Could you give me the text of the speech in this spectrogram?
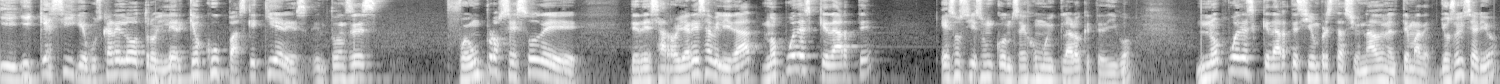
Y, qué sigue? Buscar el otro y leer qué ocupas, qué quieres. Entonces, fue un proceso de, de desarrollar esa habilidad. No puedes quedarte, eso sí es un consejo muy claro que te digo, no puedes quedarte siempre estacionado en el tema de yo soy serio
